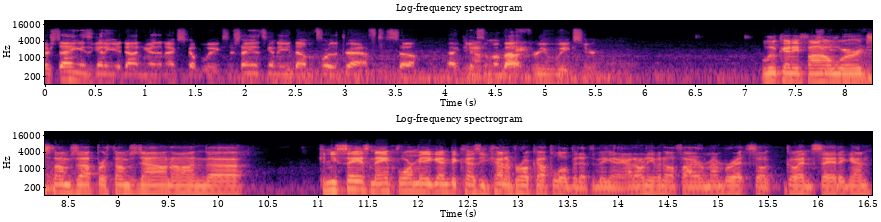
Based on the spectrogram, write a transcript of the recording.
they're saying is going to get done here in the next couple weeks. They're saying it's going to get done before the draft, so that gives yeah. them about three weeks here. Luke, any final words? Thumbs up or thumbs down on the? Can you say his name for me again because he kind of broke up a little bit at the beginning. I don't even know if I remember it, so go ahead and say it again.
